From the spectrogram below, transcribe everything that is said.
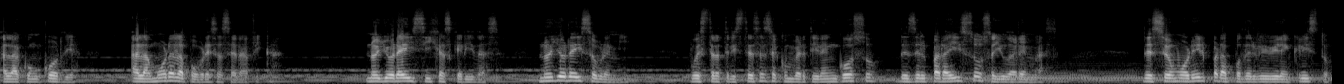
a la concordia, al amor a la pobreza seráfica. No lloréis, hijas queridas, no lloréis sobre mí. Vuestra tristeza se convertirá en gozo, desde el paraíso os ayudaré más. Deseo morir para poder vivir en Cristo,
